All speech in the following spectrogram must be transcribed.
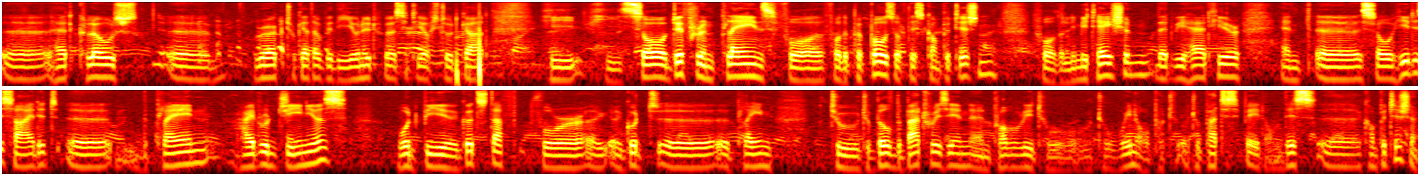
uh, had close uh, work together with the University of Stuttgart, he he saw different planes for for the purpose of this competition, for the limitation that we had here, and so he decided the plane Hydrogenius would be good stuff for a, a good uh, plane to, to build the batteries in and probably to, to win or to, to participate on this uh, competition.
